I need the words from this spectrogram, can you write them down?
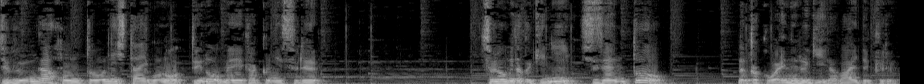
自分が本当にしたいものっていうのを明確にする。それを見たときに自然と、なんかこうエネルギーが湧いてくる。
